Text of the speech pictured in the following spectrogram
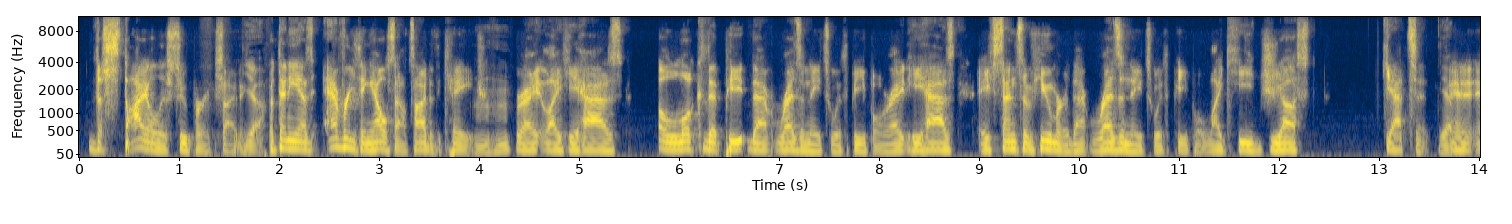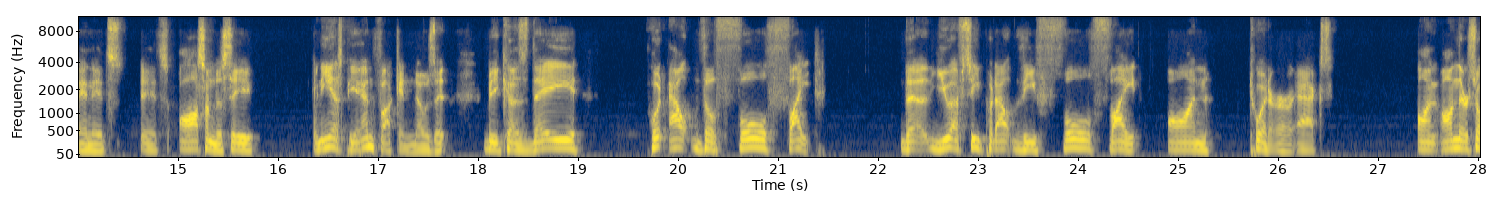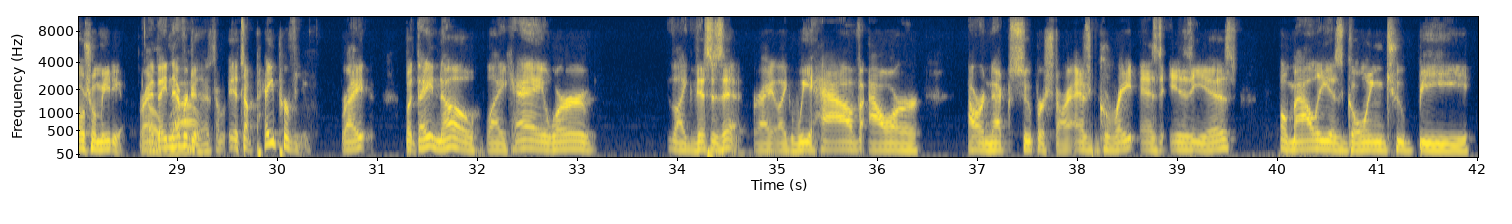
the style is super exciting. Yeah. But then he has everything else outside of the cage, Mhm. right? Like he has a look that pe- that resonates with people, right? He has a sense of humor that resonates with people. Like he just gets it, Yep. and, and it's it's awesome to see. And ESPN fucking knows it because they put out the full fight. The UFC put out the full fight on Twitter or X on on their social media, right? Oh, they never do this. It's a pay per view, right? But they know, like, hey, we're like this is it, right? Like we have our our next superstar. As great as Izzy is, O'Malley is going to be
